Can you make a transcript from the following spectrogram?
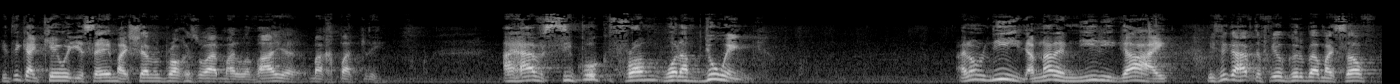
You think I care what you say? My Shevet Brachas or at my Levaya? Machpatli. I have sipuk from what I'm doing. I don't need, I'm not a needy guy. You think I have to feel good about myself?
